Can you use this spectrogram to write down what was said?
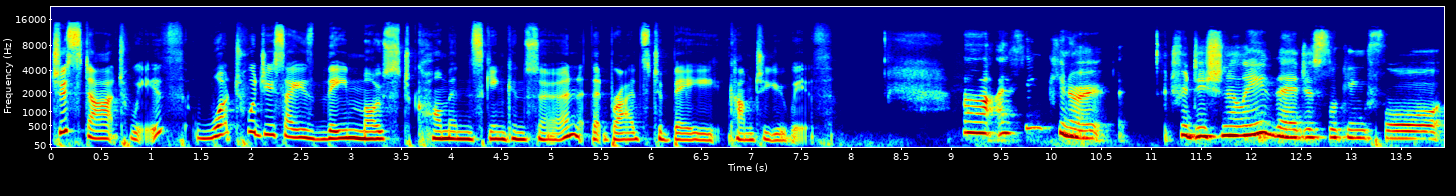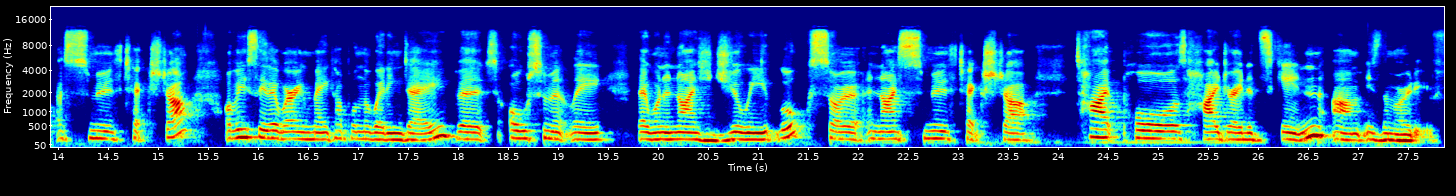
To start with, what would you say is the most common skin concern that brides to be come to you with? Uh, I think, you know, traditionally they're just looking for a smooth texture. Obviously they're wearing makeup on the wedding day but ultimately they want a nice dewy look. So a nice smooth texture tight pores hydrated skin um, is the motive.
